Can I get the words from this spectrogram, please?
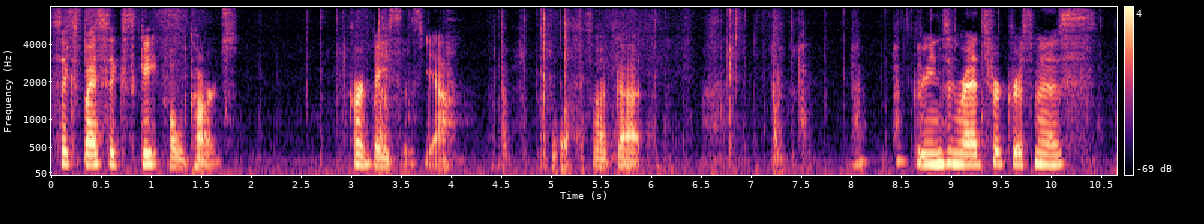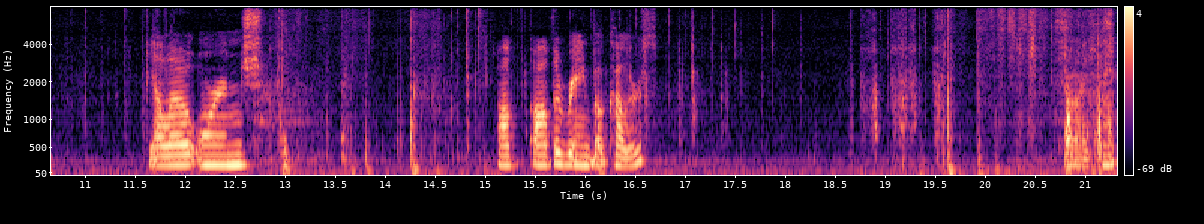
6 by 6 gatefold cards. Card bases, yeah. So I've got greens and reds for Christmas, yellow, orange, all, all the rainbow colors. So I think,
